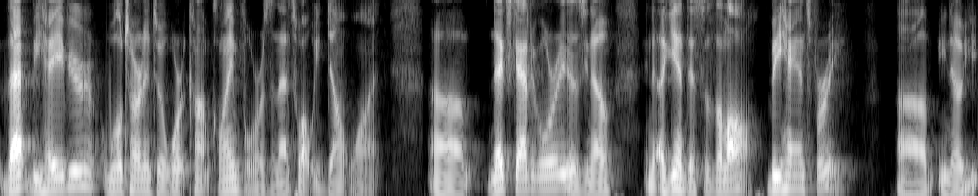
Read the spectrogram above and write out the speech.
that behavior will turn into a work comp claim for us, and that's what we don't want. Um, next category is, you know, again, this is the law. Be hands free. Uh, you know, you,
